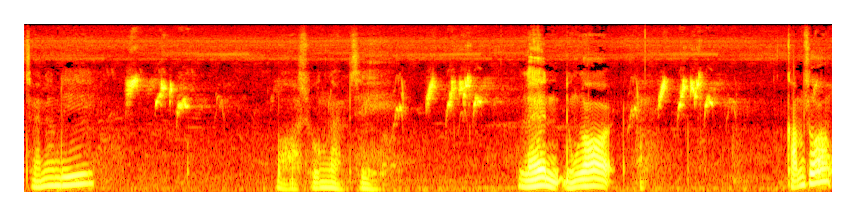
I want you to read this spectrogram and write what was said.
Chén em đi. Bỏ xuống làm gì? Lên, đúng rồi. Cắm xuống.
